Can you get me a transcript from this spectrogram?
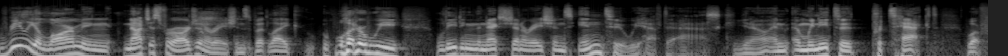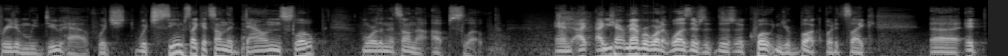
really alarming. Not just for our generations, but like, what are we leading the next generations into? We have to ask, you know, and and we need to protect what freedom we do have, which which seems like it's on the down slope more than it's on the up slope. And I, I can't remember what it was. There's a, there's a quote in your book, but it's like uh, it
